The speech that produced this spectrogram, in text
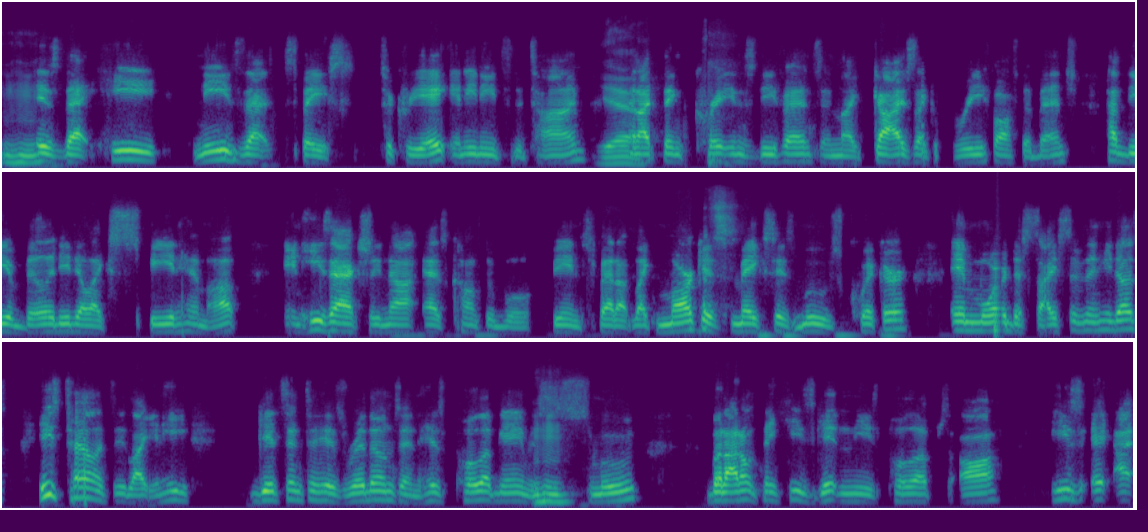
mm-hmm. is that he needs that space to create and he needs the time. Yeah. And I think Creighton's defense and like guys like Reef off the bench have the ability to like speed him up and he's actually not as comfortable being sped up. Like Marcus makes his moves quicker and more decisive than he does. He's talented, like, and he gets into his rhythms and his pull up game is mm-hmm. smooth, but I don't think he's getting these pull ups off. He's, I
